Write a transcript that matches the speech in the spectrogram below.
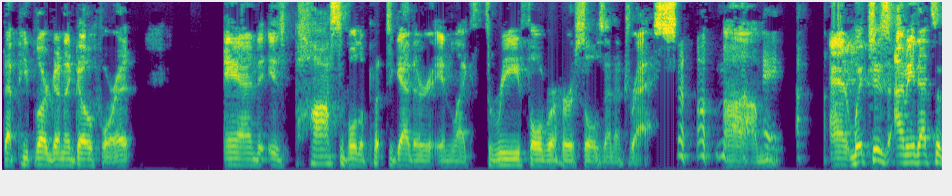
that people are going to go for it and is possible to put together in like three full rehearsals and a dress. Oh um, and which is, I mean, that's a,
